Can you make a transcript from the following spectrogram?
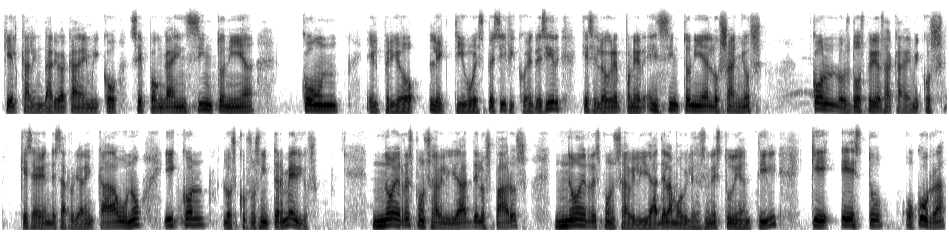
que el calendario académico se ponga en sintonía con el periodo lectivo específico, es decir, que se logre poner en sintonía los años con los dos periodos académicos que se deben desarrollar en cada uno y con los cursos intermedios. No es responsabilidad de los paros, no es responsabilidad de la movilización estudiantil que esto ocurra,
